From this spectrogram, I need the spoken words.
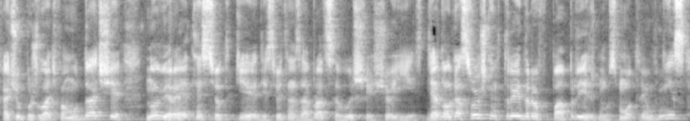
Хочу пожелать вам удачи, но вероятность все-таки действительно забраться выше еще есть. Для долгосрочных трейдеров по-прежнему смотрим вниз.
